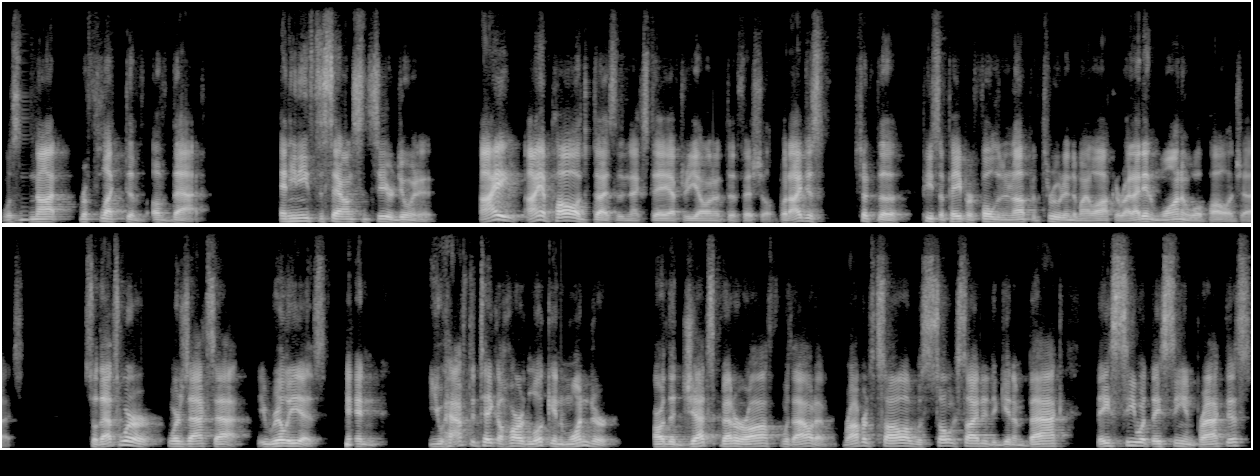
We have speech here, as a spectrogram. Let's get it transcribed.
was not reflective of that, and he needs to sound sincere doing it. I I apologized the next day after yelling at the official, but I just took the piece of paper, folded it up, and threw it into my locker. Right, I didn't want to apologize. So that's where where Zach's at. He really is, and you have to take a hard look and wonder: Are the Jets better off without him? Robert Saleh was so excited to get him back. They see what they see in practice,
